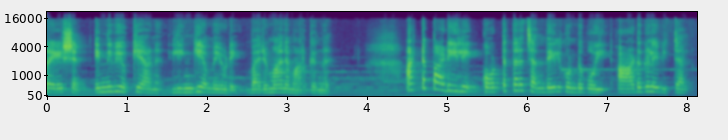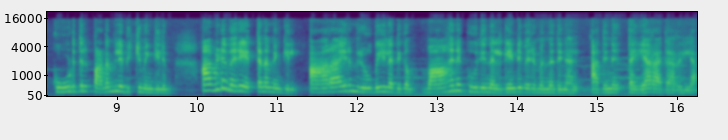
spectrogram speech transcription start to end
റേഷൻ എന്നിവയൊക്കെയാണ് ലിംഗിയമ്മയുടെ വരുമാന മാർഗങ്ങൾ. അട്ടപ്പാടിയിലെ കോട്ടത്തറ ചന്തയിൽ കൊണ്ടുപോയി ആടുകളെ വിറ്റാൽ കൂടുതൽ പണം ലഭിക്കുമെങ്കിലും അവിടെ വരെ എത്തണമെങ്കിൽ ആറായിരം രൂപയിലധികം വാഹനക്കൂലി നൽകേണ്ടി വരുമെന്നതിനാൽ അതിന് തയ്യാറാകാറില്ല.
